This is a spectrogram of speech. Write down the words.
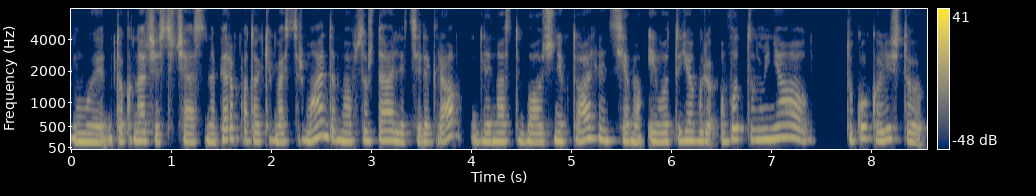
мы только начали сейчас на первом потоке мастер-майнда, мы обсуждали Телеграм, для нас это была очень актуальная тема. И вот я говорю, а вот у меня такое количество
